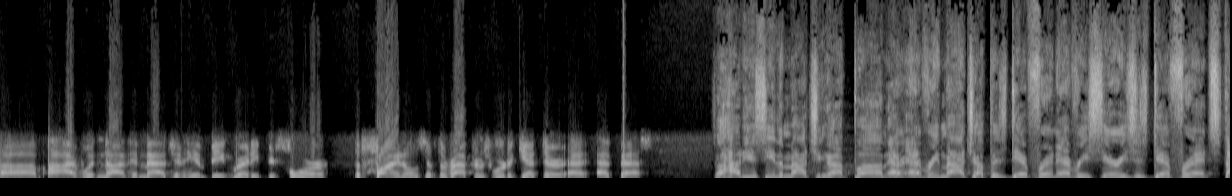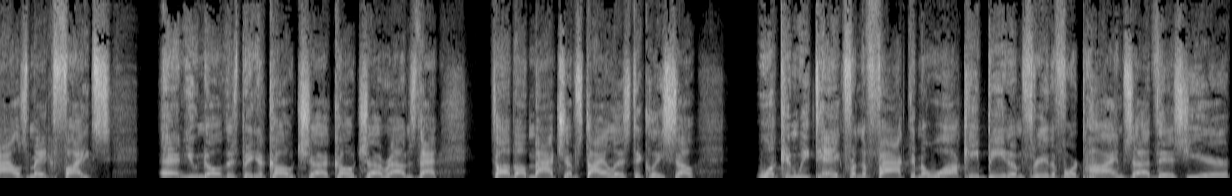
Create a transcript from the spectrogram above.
uh, I would not imagine him being ready before the finals if the Raptors were to get there at, at best. So, how do you see them matching up? Um, every matchup is different. Every series is different. Styles make fights, and you know this being a coach, uh, coach uh, rounds that. It's all about matchup stylistically. So, what can we take from the fact that Milwaukee beat them three of the four times uh, this year?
